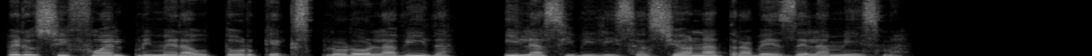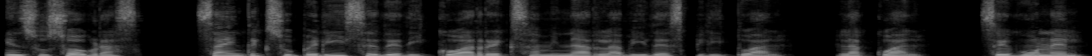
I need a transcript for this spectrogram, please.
pero sí fue el primer autor que exploró la vida y la civilización a través de la misma. En sus obras, Saint-Exupéry se dedicó a reexaminar la vida espiritual, la cual, según él,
